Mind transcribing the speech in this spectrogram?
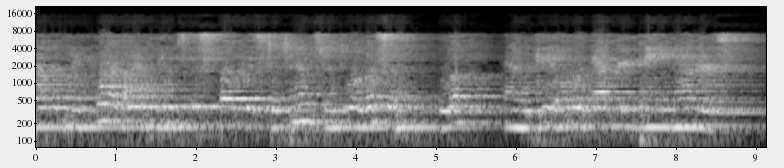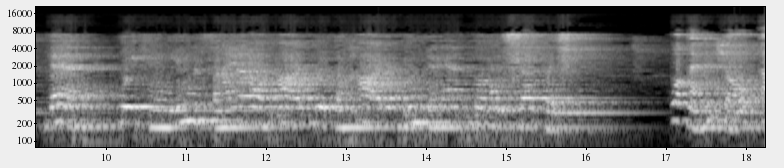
heavenly portal and use this focused attention to listen, look, and deal with every everything matters. Then, we can 我们求道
